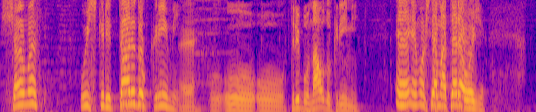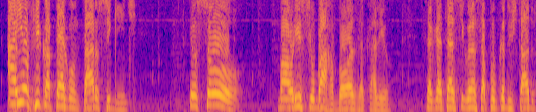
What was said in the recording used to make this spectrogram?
Chama o escritório do crime. É, o, o, o Tribunal do Crime. É, eu mostrei a matéria hoje. Aí eu fico a perguntar o seguinte: eu sou Maurício Barbosa, Calil, secretário de Segurança Pública do Estado,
